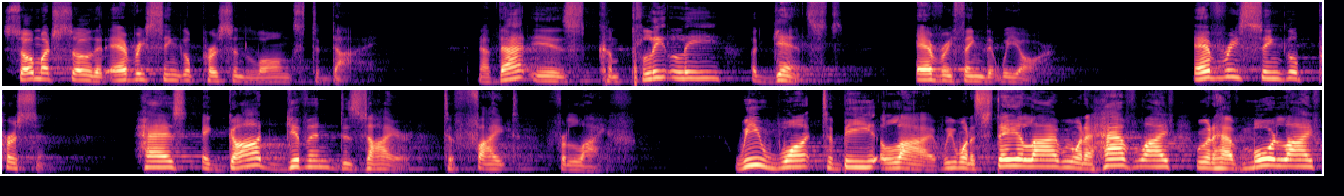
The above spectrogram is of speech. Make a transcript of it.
So much so that every single person longs to die. Now, that is completely against everything that we are. Every single person has a God given desire to fight for life. We want to be alive. We want to stay alive. We want to have life. We want to have more life.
